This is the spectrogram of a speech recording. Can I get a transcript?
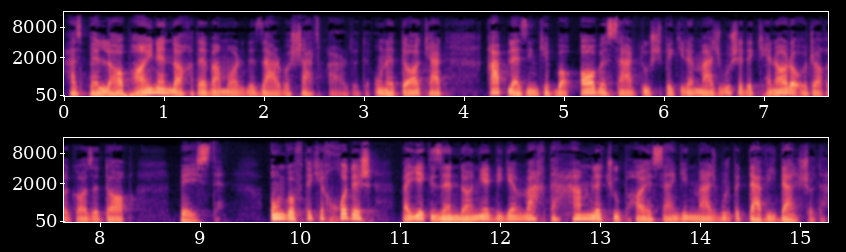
از پله ها پایین انداخته و مورد ضرب و شتم قرار داده. اون ادعا کرد قبل از اینکه با آب سرد دوش بگیره مجبور شده کنار اجاق گاز داغ بیسته. اون گفته که خودش و یک زندانی دیگه وقت حمل چوب های سنگین مجبور به دویدن شدن.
